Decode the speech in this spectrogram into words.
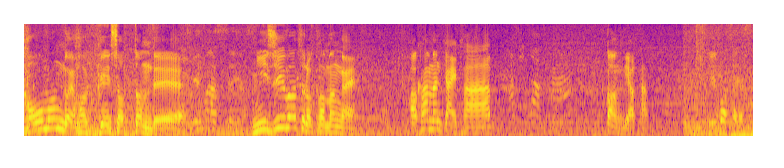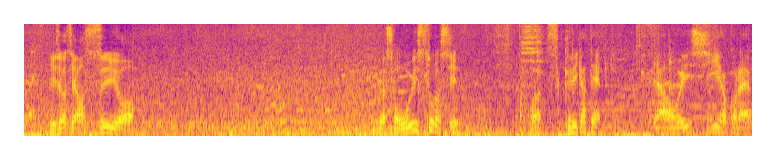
カオマンガイ発見しちゃったんで20バーツのカオマンガイ。あカオマンガイครัอเค リザーサ安い。よ。いやしかも美味しそうだし。ほら作りたて。いや美味しいよこれ。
